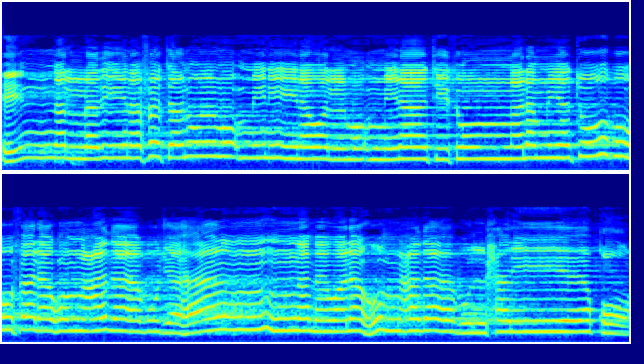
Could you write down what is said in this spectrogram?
إن الذين فتنوا المؤمنين والمؤمنات ثم لم يتوبوا فلهم عذاب جهنم ولهم عذاب الحريق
